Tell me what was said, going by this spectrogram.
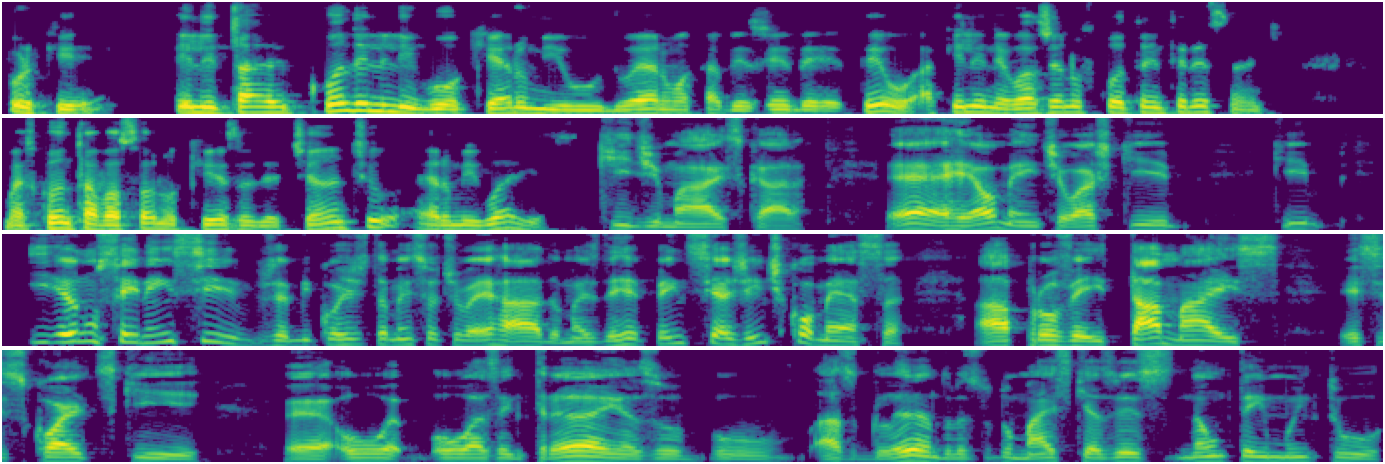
porque ele tá, quando ele ligou que era o miúdo, era uma cabecinha e derreteu, aquele negócio já não ficou tão interessante. Mas quando estava só no queso de chancho, era uma iguaria. Que demais, cara. É, realmente, eu acho que. que e eu não sei nem se. Você me corrige também se eu estiver errado, mas de repente, se a gente começa a aproveitar mais esses cortes que. É, ou, ou as entranhas, ou, ou as glândulas e tudo mais, que às vezes não tem muito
